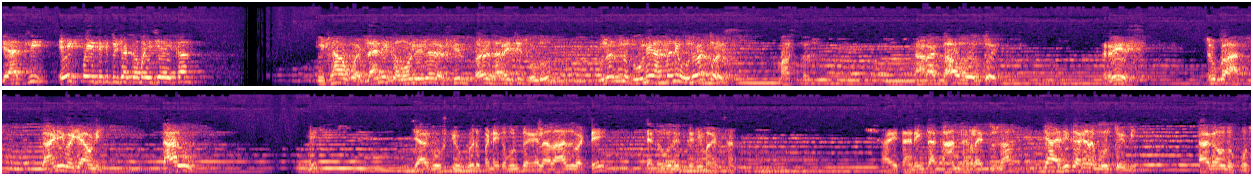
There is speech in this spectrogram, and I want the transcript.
यातली एक पैसे की तुझ्या कमाईची आहे का? तुझ्या वडिलांनी कमवलेल्या लक्ष्मीत भर झाल्याची सोडून उलट तू दोन्ही हाताने उधळतोयस. मास्तर. सारा गाव बोलतोय. रेस जुगार गाणी बजावणी दारू. हे? ज्या गोष्टी उघडपणे कबूल करायला लाज वाटते त्या कबूल कधी माणसात शाळेत अनेकदा कान धरलाय तुझा त्या अधिकाऱ्यांना बोलतोय मी. का गाव नकोस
